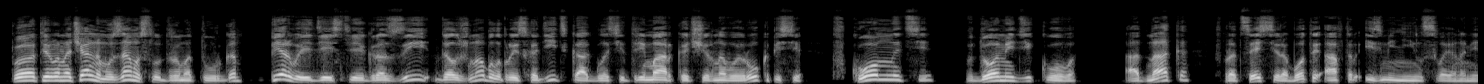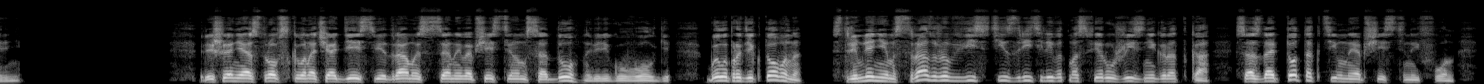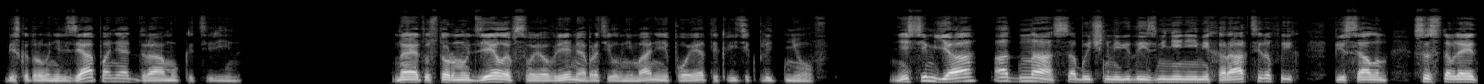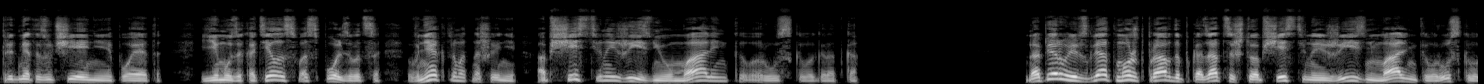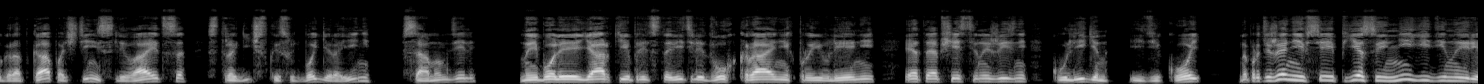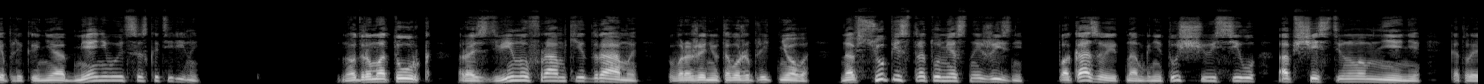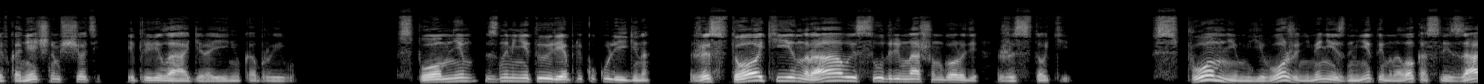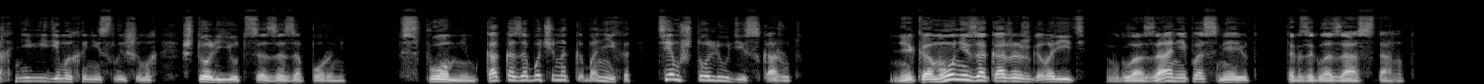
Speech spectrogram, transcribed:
По первоначальному замыслу драматурга, первое действие грозы должно было происходить, как гласит ремарка черновой рукописи, в комнате в доме Дикова. Однако в процессе работы автор изменил свое намерение. Решение Островского начать действие драмы сцены в общественном саду на берегу Волги было продиктовано стремлением сразу же ввести зрителей в атмосферу жизни городка, создать тот активный общественный фон, без которого нельзя понять драму Катерины. На эту сторону дела в свое время обратил внимание поэт и критик Плетнев. Не семья одна с обычными видоизменениями характеров их, писал он, составляет предмет изучения поэта. Ему захотелось воспользоваться в некотором отношении общественной жизнью маленького русского городка. На первый взгляд может правда показаться, что общественная жизнь маленького русского городка почти не сливается с трагической судьбой героини в самом деле. наиболее яркие представители двух крайних проявлений этой общественной жизни, Кулигин и Дикой, на протяжении всей пьесы ни единой репликой не обмениваются с Катериной. Но драматург, раздвинув рамки драмы, по выражению того же Плетнева, на всю пестроту местной жизни, показывает нам гнетущую силу общественного мнения, которая в конечном счете и привела героиню к обрыву. Вспомним знаменитую реплику Кулигина. «Жестокие нравы, сударь, в нашем городе, жестокие». Вспомним его же не менее знаменитый монолог о слезах невидимых и неслышимых, что льются за запорами. Вспомним, как озабочена кабаниха тем, что люди скажут. Никому не закажешь говорить, в глаза не посмеют, так за глаза станут.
